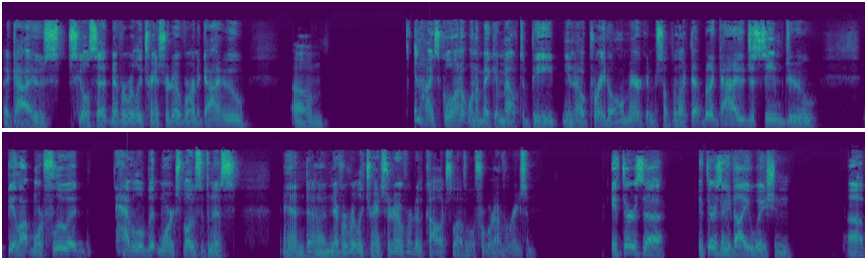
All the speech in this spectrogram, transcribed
a guy whose skill set never really transferred over, and a guy who, um, in high school, I don't want to make him out to be, you know, parade all American or something like that, but a guy who just seemed to be a lot more fluid, have a little bit more explosiveness, and uh, never really transferred over to the college level for whatever reason. If there's a if there's an evaluation uh,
